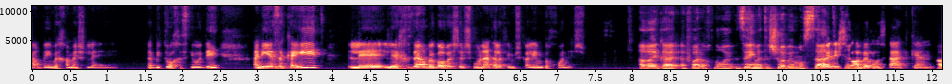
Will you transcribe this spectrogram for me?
45 אה, לביטוח הסיעודי, אני אהיה זכאית להחזר בגובה של 8,000 שקלים בחודש. רגע, איפה אנחנו רואים? זה אם אתה שוהה במוסד? זה נשאר במוסד, כן. אה,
